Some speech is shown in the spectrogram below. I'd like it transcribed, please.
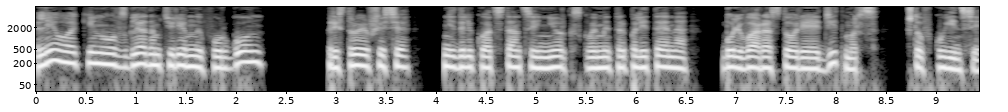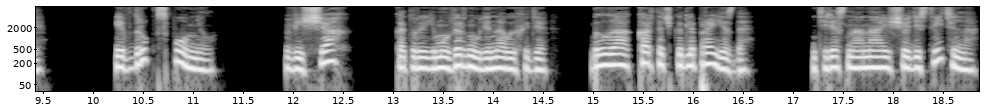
Лео окинул взглядом тюремный фургон, пристроившийся недалеко от станции Нью-Йоркского метрополитена бульвар Астория Дитмарс, что в Куинсе, и вдруг вспомнил. В вещах, который ему вернули на выходе, была карточка для проезда. Интересно, она еще действительно?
